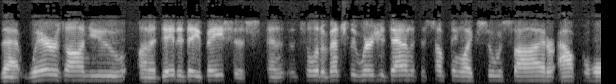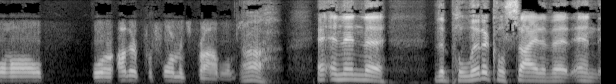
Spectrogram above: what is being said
that wears on you on a day-to-day basis and until it eventually wears you down into something like suicide or alcohol or other performance problems. Oh, and, then the the political side of it, and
